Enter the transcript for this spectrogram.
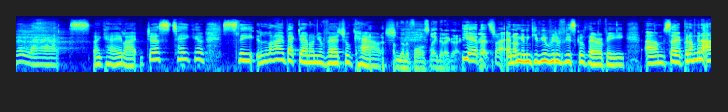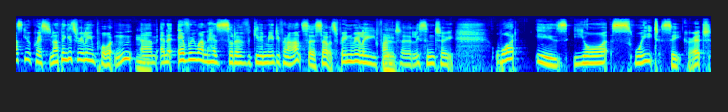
relax. Okay, like just take a sleep, lie back down on your virtual couch. I'm going to fall asleep in a second. Yeah, that's right. And I'm going to give you a bit of physical therapy. Um, so, but I'm going to ask you a question. I think it's really important. Mm. Um, and everyone has sort of given me a different answer. So it's been really fun Yes. to listen to. What is your sweet secret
